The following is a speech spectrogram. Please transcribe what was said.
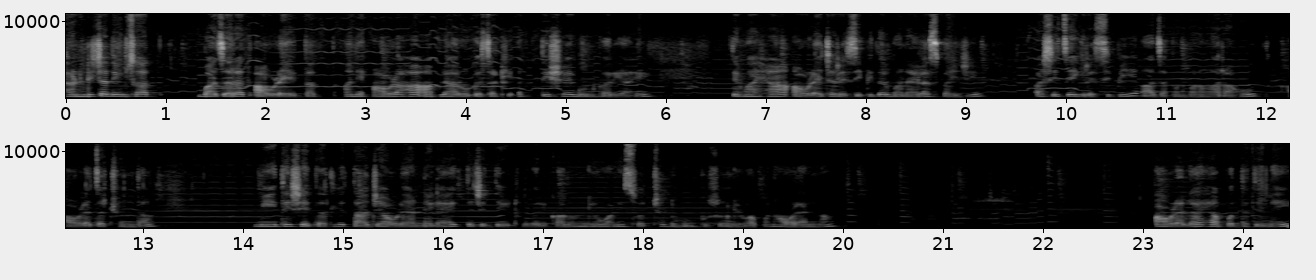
थंडीच्या दिवसात बाजारात आवळे येतात आणि आवळा हा आपल्या आरोग्यासाठी अतिशय गुणकारी आहे. तेव्हा ह्या आवळ्याच्या रेसिपी तर बनायलाच पाहिजे. अशीच एक रेसिपी आज आपण बनवणार आहोत. आवळ्याचा छुंदा. मी इथे शेतातले ताजे आवळे आणलेले आहेत. त्याचे देठ वगैरे काढून घेऊ आणि स्वच्छ धुवून पुसून घेऊ आपण आवळ्यांना. आवळ्याला ह्या पद्धतीने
